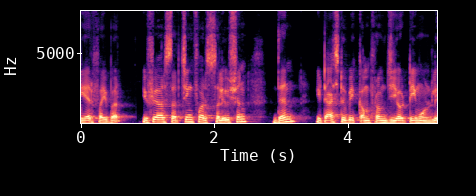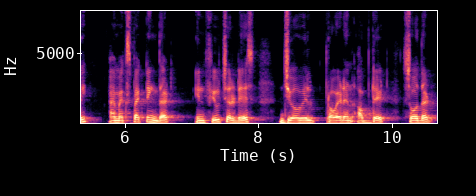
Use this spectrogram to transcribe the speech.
air fiber. If you are searching for solution then it has to be come from Jio team only. I'm expecting that in future days Jio will provide an update so that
